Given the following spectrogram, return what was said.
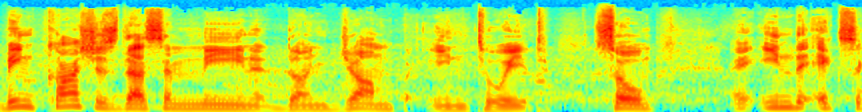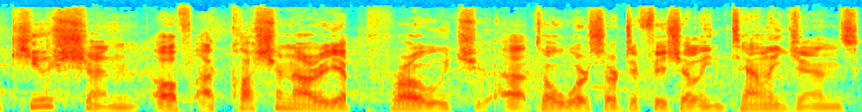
Being cautious doesn't mean don't jump into it. So, in the execution of a cautionary approach uh, towards artificial intelligence,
